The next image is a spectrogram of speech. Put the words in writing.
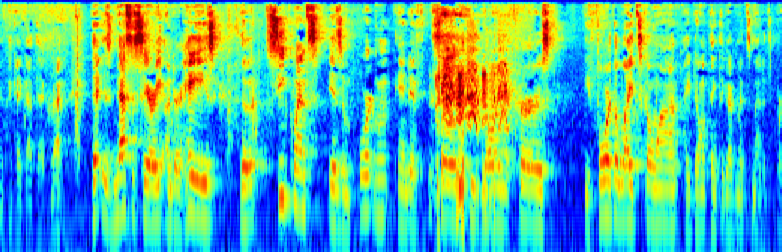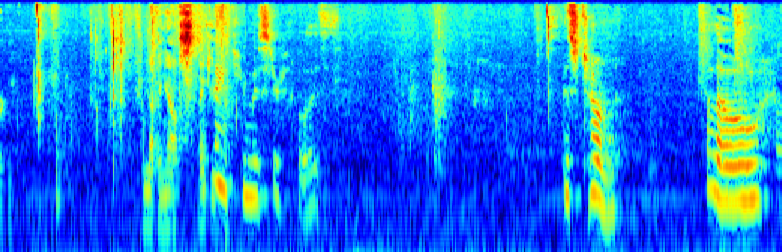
I think I got that correct, that is necessary under Hayes. The sequence is important, and if saying keep going occurs before the lights go on, I don't think the government's met its burden. Nothing else. Thank you. Thank you, Mr. Hillis. Ms. Chung. Hello. Hello.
